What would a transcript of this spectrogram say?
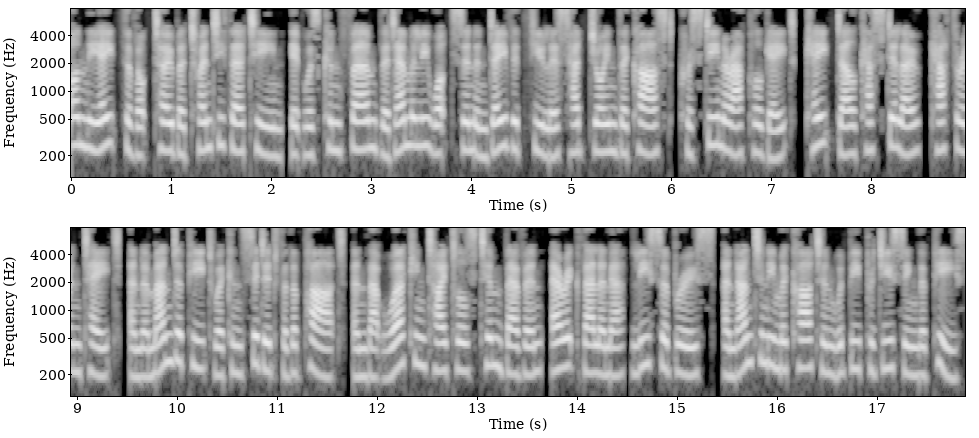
On 8 October 2013, it was confirmed that Emily Watson and David Thewlis had joined the cast. Christina Applegate, Kate Del Castillo, Catherine Tate, and Amanda Peet were considered for the part, and that working titles Tim Bevan, Eric Fellner, Lisa Bruce, and Anthony McCarten would be producing the piece.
